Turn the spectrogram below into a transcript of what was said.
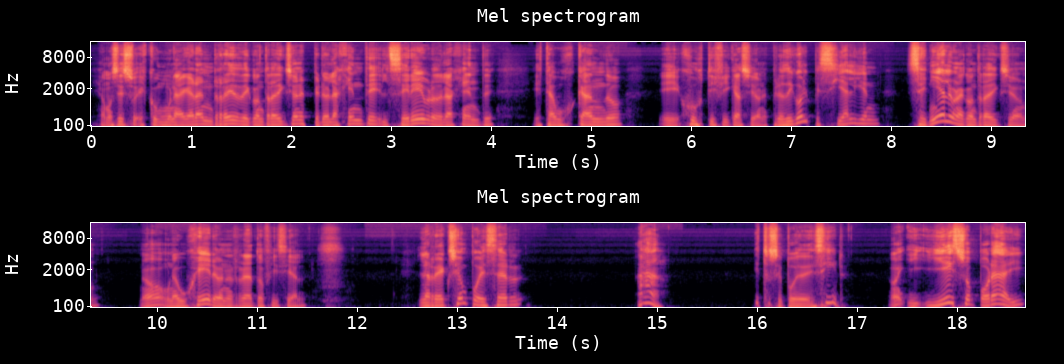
digamos, eso es como una gran red de contradicciones, pero la gente, el cerebro de la gente está buscando eh, justificaciones. Pero de golpe, si alguien señala una contradicción, ¿no? un agujero en el relato oficial, la reacción puede ser, ah, esto se puede decir. Y, eso por ahí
